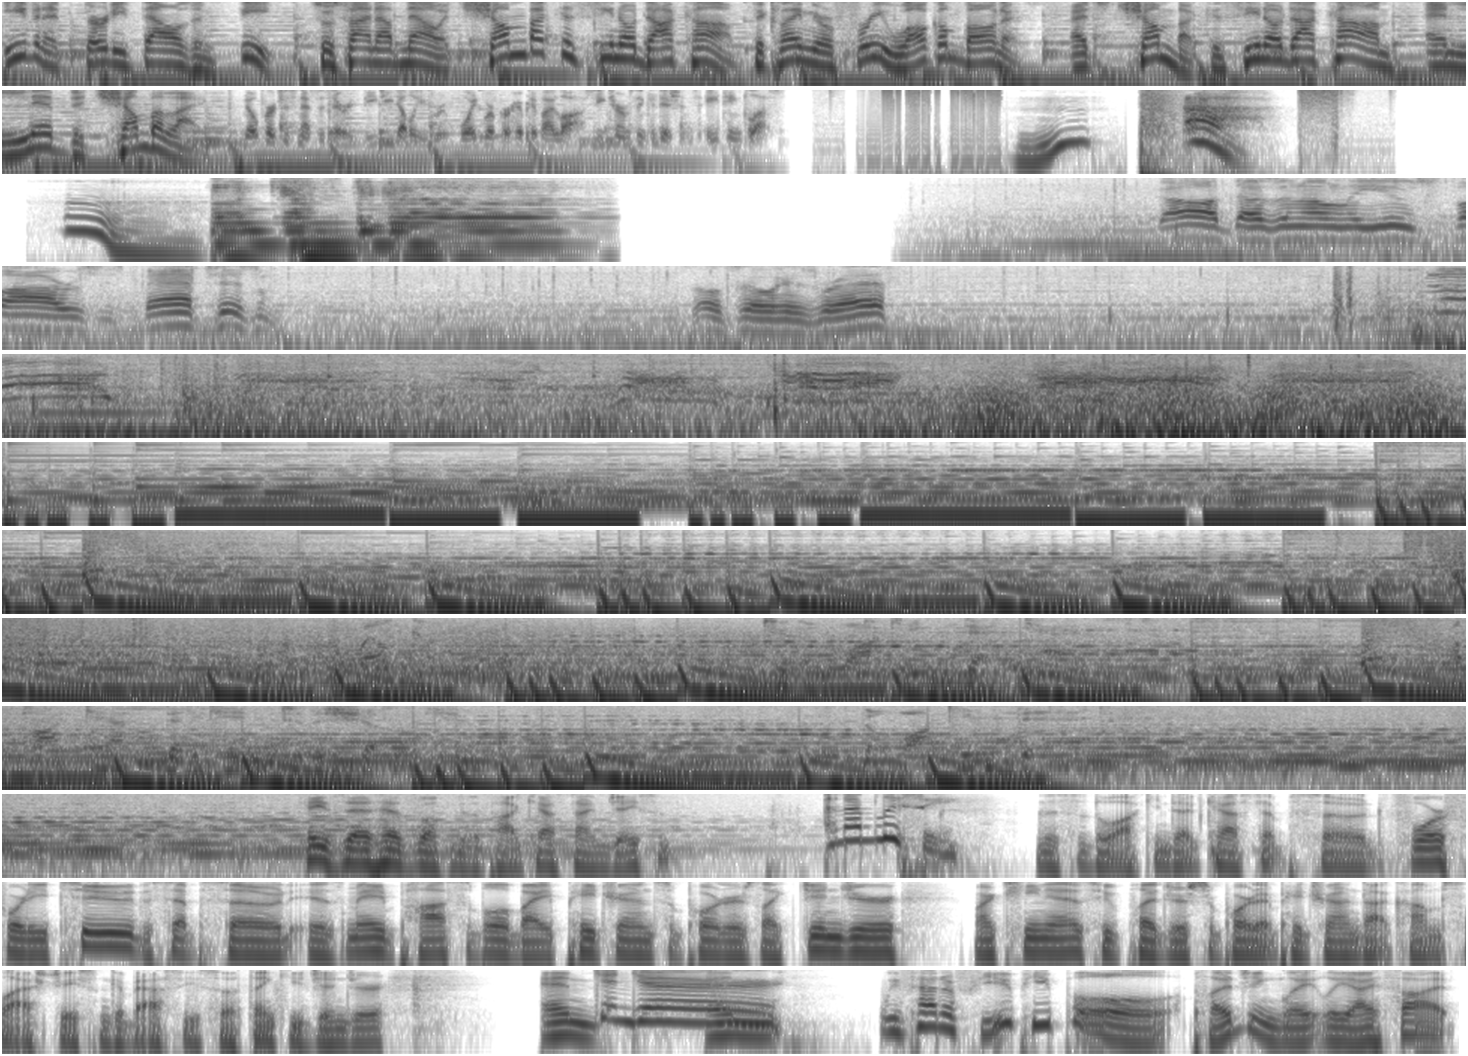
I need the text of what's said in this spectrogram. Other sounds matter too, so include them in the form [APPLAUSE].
even at 30,000 feet. So sign up now at ChumbaCasino.com to claim your free welcome bonus. That's ChumbaCasino.com and live the Chumba life. No purchase necessary. VGW. Void were prohibited by law. See terms and conditions. 18 plus. Hmm? Ah! God doesn't only use fire as his baptism, it's also his wrath. Welcome Hey, Zed heads, welcome to the podcast. I'm Jason. And I'm Lucy. This is the Walking Dead cast episode 442. This episode is made possible by Patreon supporters like Ginger Martinez, who pledged their support at patreon.com slash Jason Cabassi. So thank you, Ginger. And Ginger. and we've had a few people pledging lately. I thought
